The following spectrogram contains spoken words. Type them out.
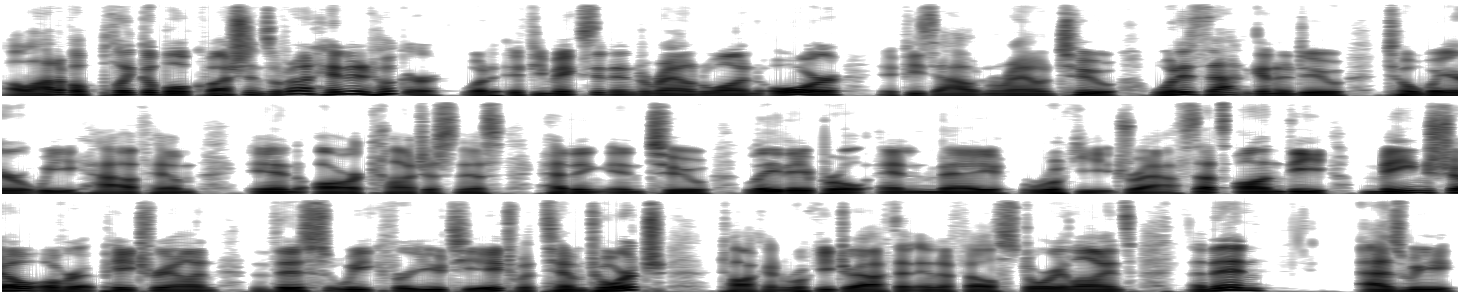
A lot of applicable questions. What about Hendon Hooker? What if he makes it into round one or if he's out in round two? What is that going to do to where we have him in our consciousness heading into late April and May rookie drafts? That's on the main show over at Patreon this week for UTH with Tim Torch talking rookie draft and NFL storylines. And then as we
